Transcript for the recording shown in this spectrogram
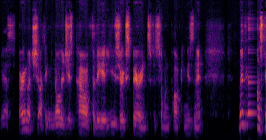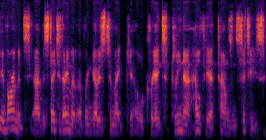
Yes, very much. I think knowledge is power for the user experience for someone parking, isn't it? Moving on to the environment, uh, the stated aim of, of Ringo is to make or create cleaner, healthier towns and cities.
